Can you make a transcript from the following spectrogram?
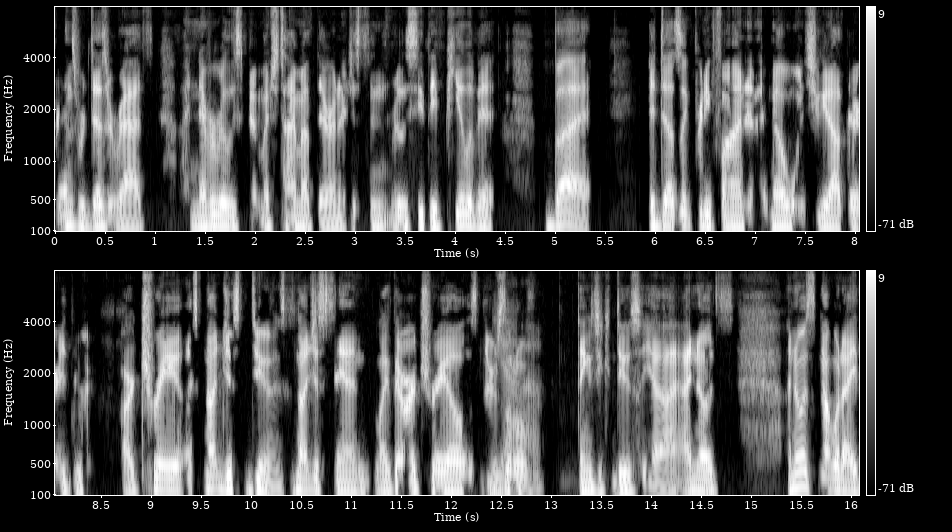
friends were desert rats, I never really spent much time out there, and I just didn't really see the appeal of it. But it does look pretty fun, and I know once you get out there, there are trails. It's not just dunes. It's not just sand. Like there are trails. And there's little things you can do. So yeah, I, I know it's, I know it's not what I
